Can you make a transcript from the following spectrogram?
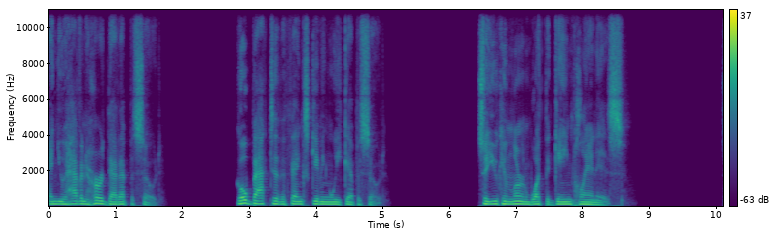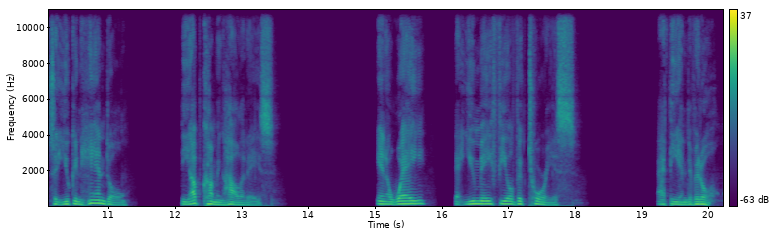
and you haven't heard that episode, go back to the Thanksgiving week episode so you can learn what the game plan is. So you can handle the upcoming holidays in a way that you may feel victorious at the end of it all.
